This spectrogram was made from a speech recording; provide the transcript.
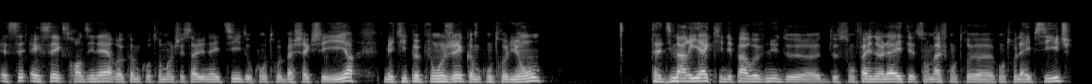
assez, extraordinaires comme contre Manchester United ou contre Bachak Shehir, mais qui peut plonger comme contre Lyon. T'as Di Maria qui n'est pas revenu de, son final eight et de son match contre, contre Leipzig.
